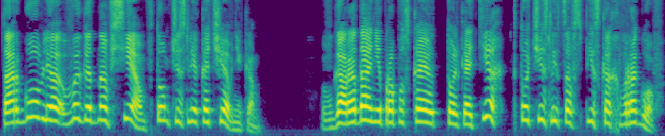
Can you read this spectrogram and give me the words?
Торговля выгодна всем, в том числе кочевникам. В города не пропускают только тех, кто числится в списках врагов»,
